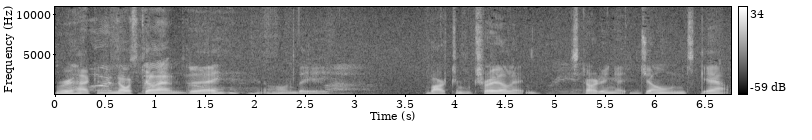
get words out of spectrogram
We're hiking in North Carolina today on the Bartram Trail at starting at Jones Gap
